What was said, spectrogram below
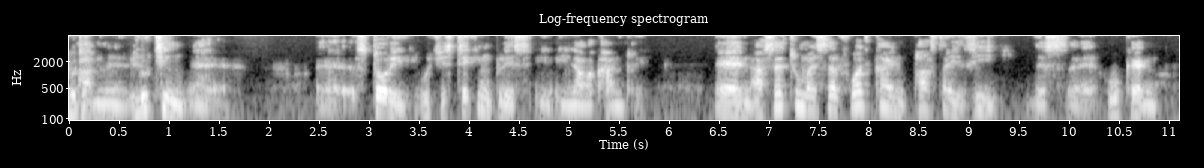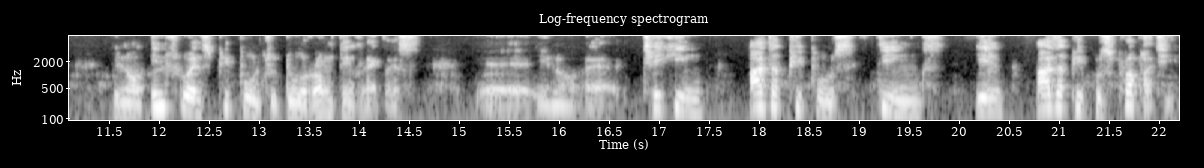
Looting. Mean, looting uh, uh, story which is taking place in, in our country. And I said to myself, what kind of pastor is he? This uh, who can, you know, influence people to do wrong things like this. Uh, you know, uh, taking other people's things in other people's property.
